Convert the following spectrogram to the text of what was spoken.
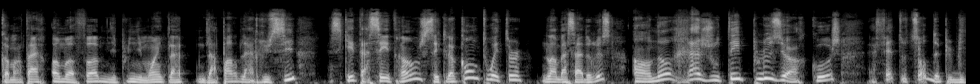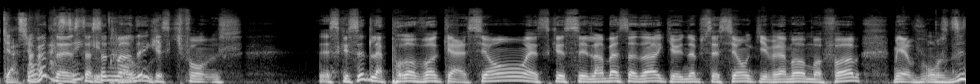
commentaires homophobes, ni plus ni moins que de la part de la Russie. Ce qui est assez étrange, c'est que le compte Twitter de l'ambassade russe en a rajouté plusieurs couches, a fait toutes sortes de publications. En fait, assez c'est à se demander étranges. qu'est-ce qu'ils font. Est-ce que c'est de la provocation? Est-ce que c'est l'ambassadeur qui a une obsession qui est vraiment homophobe? Mais on se dit,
